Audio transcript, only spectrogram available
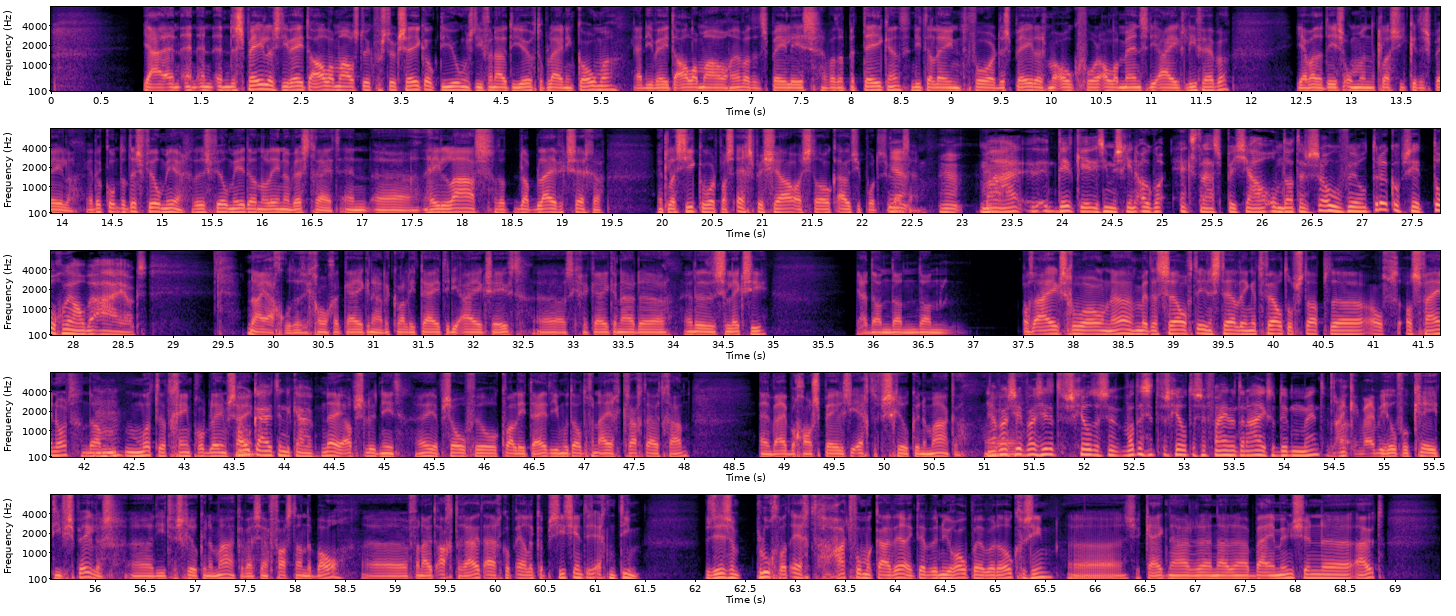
Ja, en, en, en, de spelers die weten allemaal stuk voor stuk, zeker ook die jongens die vanuit de jeugdopleiding komen. Ja, die weten allemaal hè, wat het spelen is, wat het betekent. Niet alleen voor de spelers, maar ook voor alle mensen die Ajax lief hebben. Ja, wat het is om een klassieker te spelen. Dat, komt, dat is veel meer. Dat is veel meer dan alleen een wedstrijd. En eh, helaas, dat, dat blijf ik zeggen. Een klassieker wordt pas echt speciaal als er ook uitsupporters bij zijn. Ja. Maar dit keer is hij misschien ook wel extra speciaal, omdat er zoveel druk op zit, toch wel bij Ajax. Nou ja, goed. Als ik gewoon ga kijken naar de kwaliteiten die Ajax heeft. eh, als ik ga kijken naar de, hè, de, de selectie. Ja, dan, dan, dan als Ajax gewoon hè, met dezelfde instelling het veld opstapt eh, als, als Feyenoord. Dan Mhm. moet dat geen probleem zijn. Ook uit in de Kuip. Nee, absoluut niet. Hè, Je hebt zoveel kwaliteit. Je moet altijd van eigen kracht uitgaan. En wij hebben gewoon spelers die echt het verschil kunnen maken. Ja, waar, Eh, zit, waar zit het verschil tussen, wat is het verschil tussen Feyenoord en Ajax op dit moment? Nou, kijk, wij hebben heel veel creatieve spelers eh, die het verschil kunnen maken. Wij zijn vast aan de bal, eh, vanuit achteruit, eigenlijk op elke positie. En het is echt een team. Dus dit is een ploeg wat echt hard voor elkaar werkt. Hebben we in Europa hebben we dat ook gezien. Als je kijkt naar, naar, Bayern München uit,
